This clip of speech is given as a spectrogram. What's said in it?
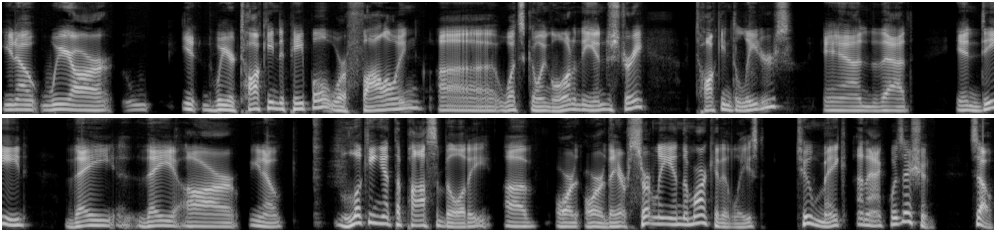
you know, we are we are talking to people, we're following uh, what's going on in the industry, talking to leaders, and that indeed they they are, you know, looking at the possibility of or or they are certainly in the market at least to make an acquisition. So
